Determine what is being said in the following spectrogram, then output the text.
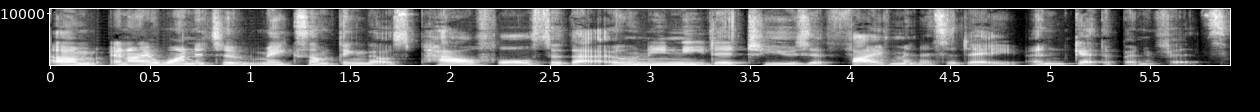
Um, and I wanted to make something that was powerful so that I only needed to use it five minutes a day and get the benefits.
